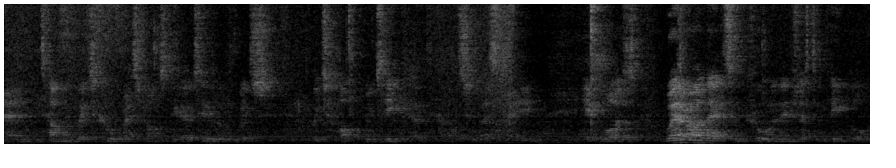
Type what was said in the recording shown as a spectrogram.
and tell me which cool restaurants to go to and which, which hot boutique hotels should I stay in. It was, where are there some cool and interesting people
